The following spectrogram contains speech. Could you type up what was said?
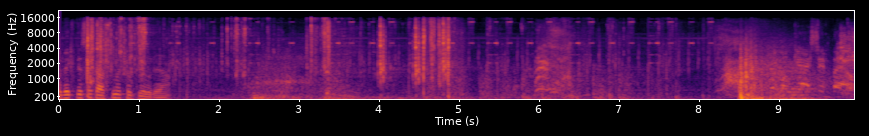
Burada beklesek aslında çok iyi olur ya. We've got gas inbound.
